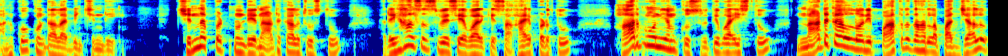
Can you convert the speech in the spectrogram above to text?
అనుకోకుండా లభించింది. చిన్నప్పటి నుండి నాటకాలు చూస్తూ రిహార్సల్స్ వేసేవారికి సహాయపడుతూ హార్మోనియంకు శృతి వాయిస్తూ నాటకాల్లోని పాత్రధారుల పద్యాలు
